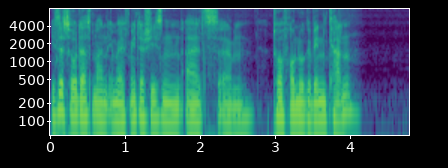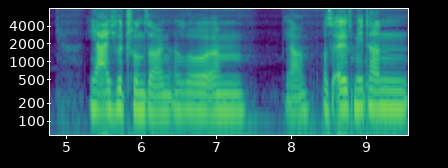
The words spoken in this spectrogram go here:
Ist es so, dass man im Elfmeterschießen als ähm, Torfrau nur gewinnen kann? Ja, ich würde schon sagen. Also ähm, ja, aus elf Metern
